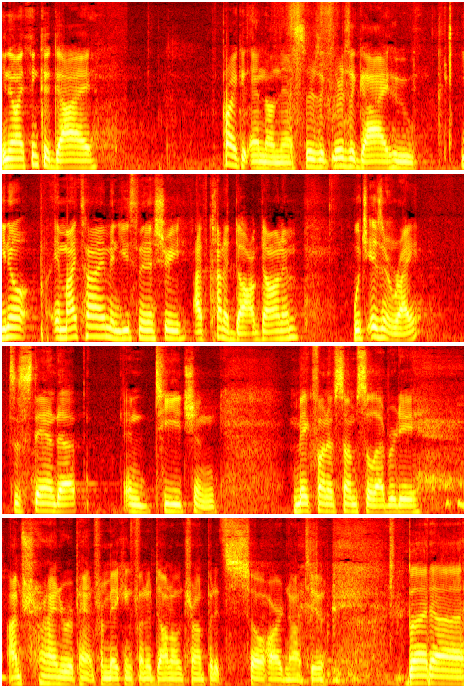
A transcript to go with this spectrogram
You know, I think a guy, probably could end on this. There's a, there's a guy who, you know, in my time in youth ministry, I've kind of dogged on him, which isn't right to stand up and teach and make fun of some celebrity. I'm trying to repent from making fun of Donald Trump, but it's so hard not to. But, uh,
